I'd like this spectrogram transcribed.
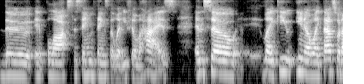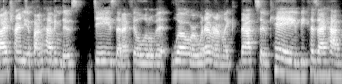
the it blocks the same things that let you feel the highs. And so like you you know like that's what I try and do if I'm having those days that I feel a little bit low or whatever. I'm like that's okay because I have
